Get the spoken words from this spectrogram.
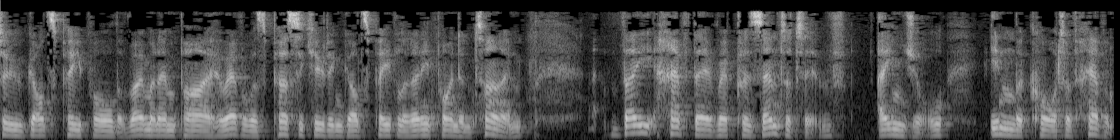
to God's people, the Roman Empire, whoever was persecuting God's people at any point in time, they have their representative angel in the court of heaven.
